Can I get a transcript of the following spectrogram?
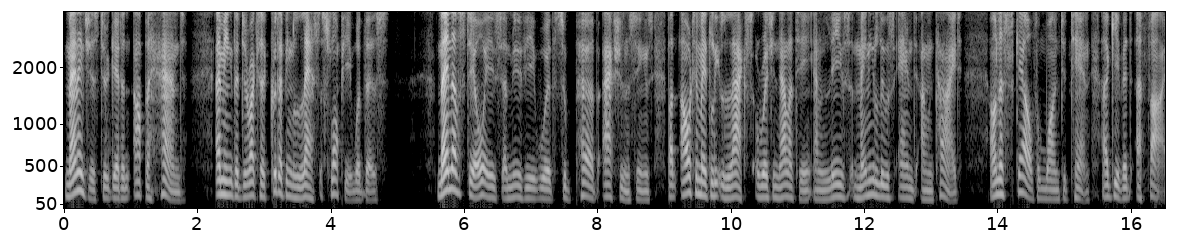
manages to get an upper hand. I mean, the director could have been less sloppy with this. Man of Steel is a movie with superb action scenes, but ultimately lacks originality and leaves many loose ends untied. On a scale from 1 to 10, I give it a 5.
